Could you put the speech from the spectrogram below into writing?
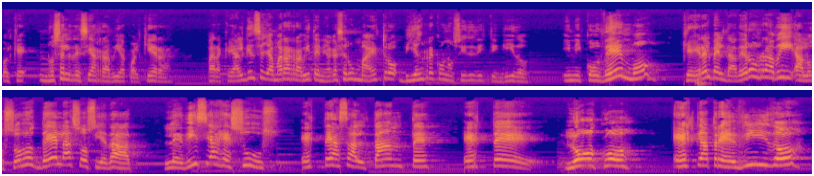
porque no se le decía rabí a cualquiera. Para que alguien se llamara rabí tenía que ser un maestro bien reconocido y distinguido. Y Nicodemo, que era el verdadero rabí a los ojos de la sociedad, le dice a Jesús, este asaltante, este loco, este atrevido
